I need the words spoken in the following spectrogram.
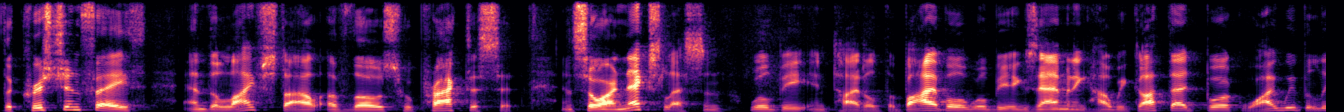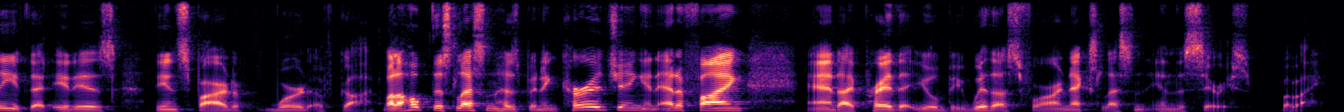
the Christian faith and the lifestyle of those who practice it. And so our next lesson will be entitled The Bible. We'll be examining how we got that book, why we believe that it is the inspired word of God. Well, I hope this lesson has been encouraging and edifying, and I pray that you'll be with us for our next lesson in the series. Bye-bye.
